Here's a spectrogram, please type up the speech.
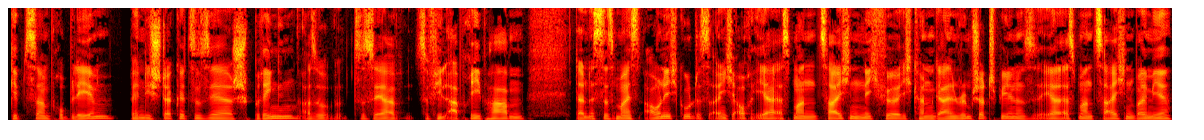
gibt's da ein Problem. Wenn die Stöcke zu sehr springen, also zu sehr, zu viel Abrieb haben, dann ist das meist auch nicht gut. Das ist eigentlich auch eher erstmal ein Zeichen, nicht für ich kann einen geilen Rimshot spielen, das ist eher erstmal ein Zeichen bei mir,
